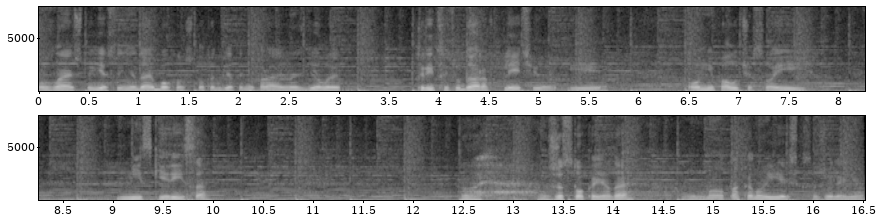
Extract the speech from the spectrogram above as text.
Он знает, что если, не дай бог, он что-то где-то неправильно сделает, 30 ударов плетью, и он не получит свои миски риса. Ой, жестоко я, да? Но так оно и есть, к сожалению.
